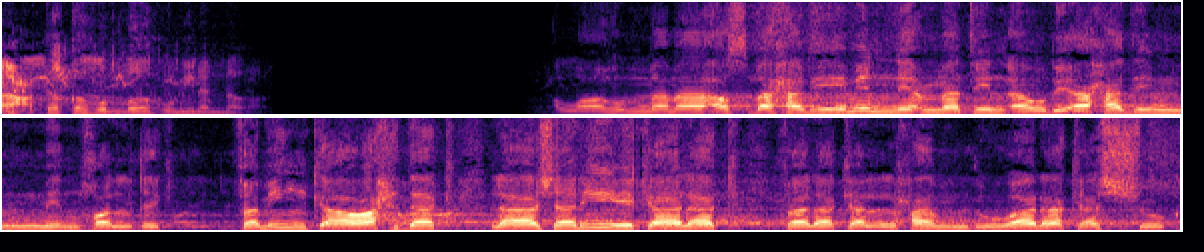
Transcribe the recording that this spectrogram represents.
أعتقه الله من النار. اللهم ما أصبح بي من نعمة أو بأحد من خلقك فمنك وحدك لا شريك لك فلك الحمد ولك الشكر.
